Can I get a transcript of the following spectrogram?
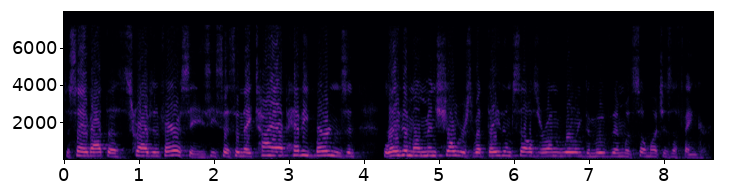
to say about the scribes and Pharisees. He says, And they tie up heavy burdens and lay them on men's shoulders, but they themselves are unwilling to move them with so much as a finger.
